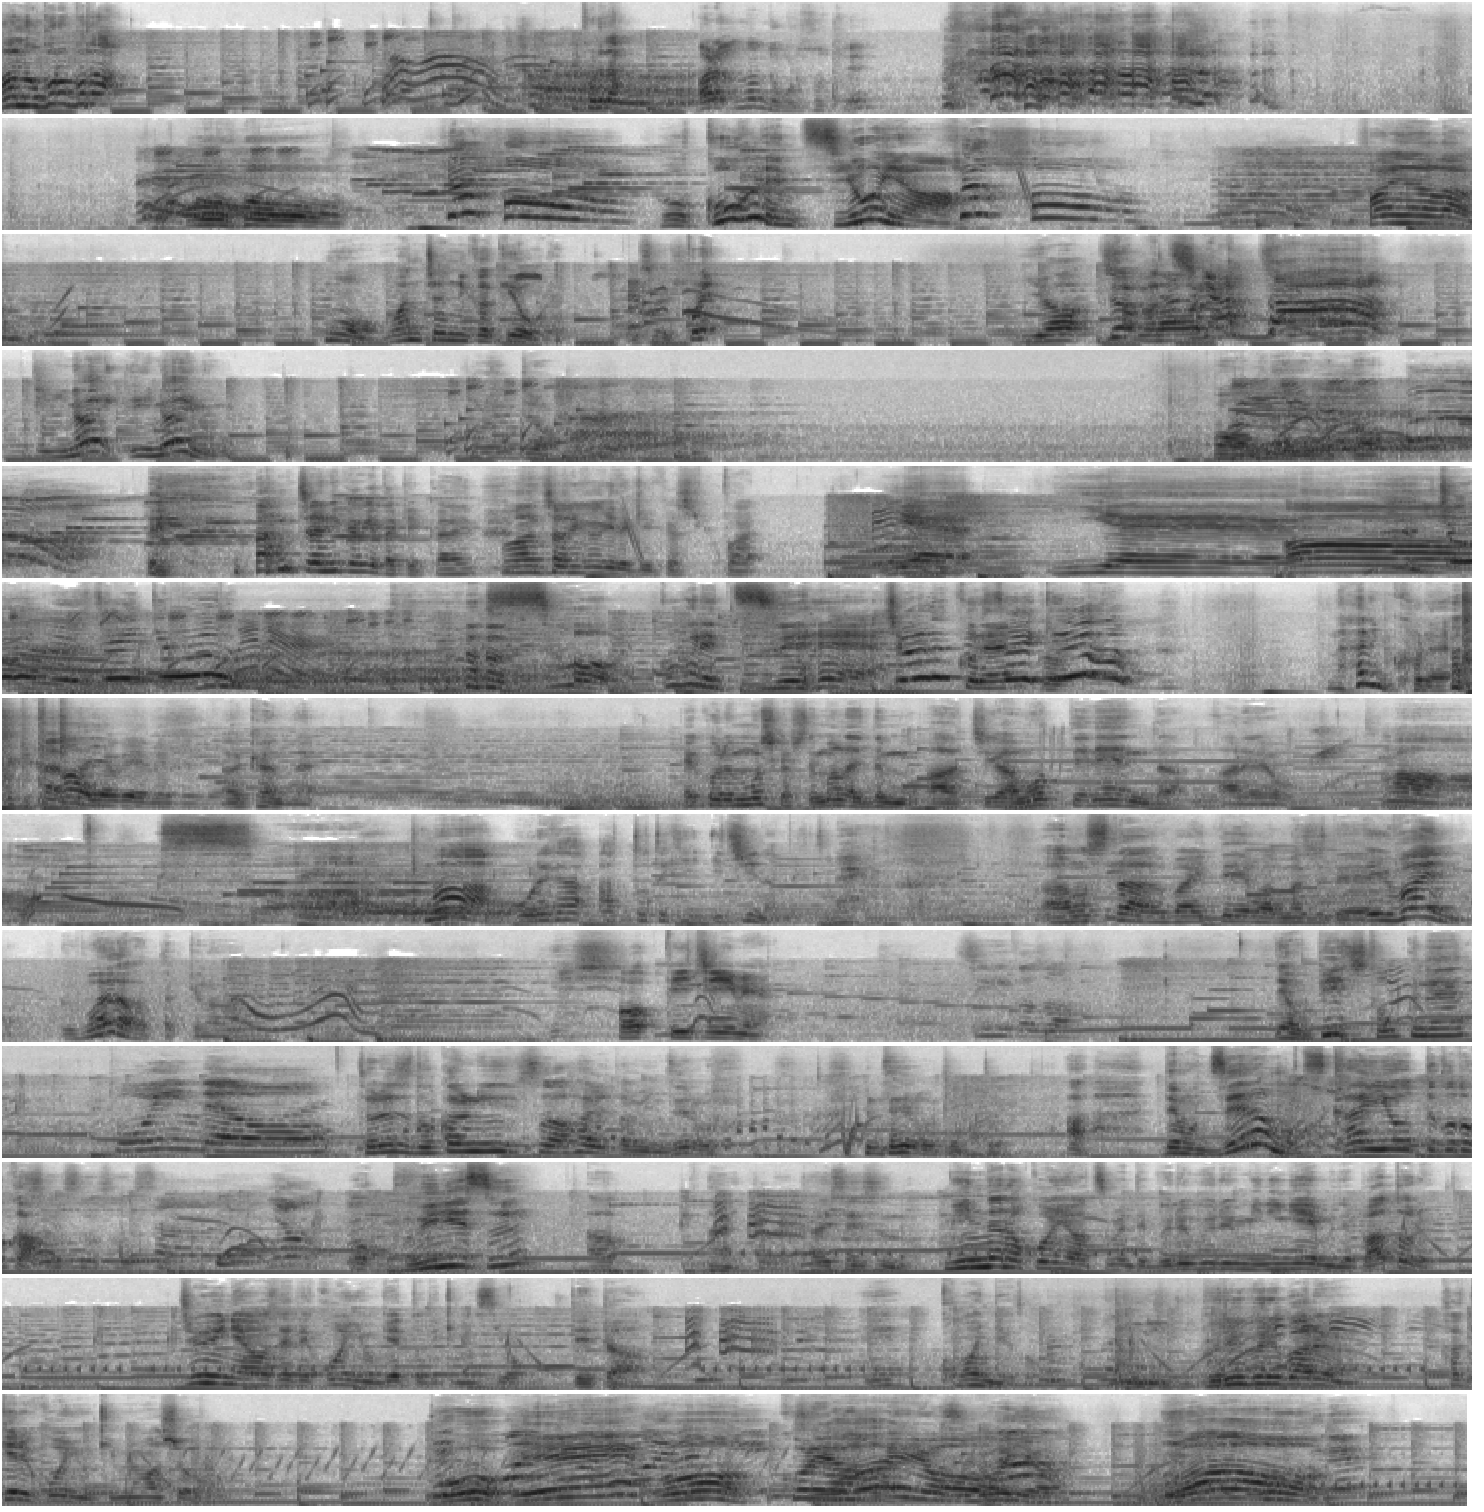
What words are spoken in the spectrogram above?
あのこの子だ。これだ。あれ？なんで俺そっち？え おおおコグレン強いな。ファイナルラウンド。もうワンチャンにかけよう俺。これ。いやじゃあ間違ったいないいないの？これじゃあ。あ危ないよか。っ たワンチャンにかけた結果ね。ワンチャンにかけた結果失敗。イエーイ。イエーイ。あー。最強そう。コグレン強え。超これ最強何これ？あやべえやべえやべえ。わかんないえこれもしかしてまだでもあ違う持ってねえんだ。あれを。あくそー。まあ俺が圧倒的1位なんだけどね。あのスター奪いてえわマジえで奪えんの？奪えなかったっけな？よし。おピーチ姫次こそでもピーチ遠くね？遠いんだよ。とりあえずどこにさ入るためにゼロ。ゼロちょっと。あでもゼロも使いようってことか。そうそうそうそう。お VS? あ何これ対戦すんの？みんなのコインを集めてブルブルミニゲームでバトル。順位に合わせてコインをゲットできますよ。出た。え怖いんだけど。ブルブルバルーンかけるコインを決めましょう。おおえおーこれやばいよ。すごいよ。わお。ね？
